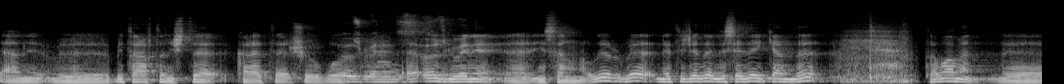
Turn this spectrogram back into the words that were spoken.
Yani e, bir taraftan işte karate şu bu. Özgüveniniz. E, özgüveni e, insanın oluyor ve neticede lisedeyken de tamamen e,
